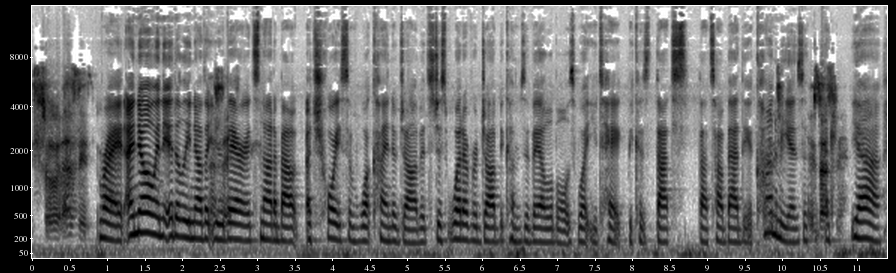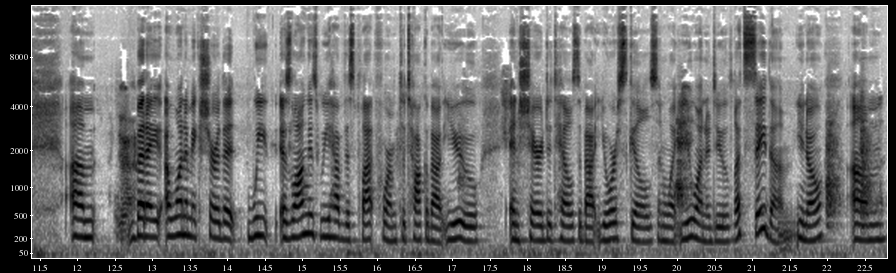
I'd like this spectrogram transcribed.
So that's it. Right. I know in Italy now that That's you're it. there, it's not about a choice of what kind of job. It's just whatever job becomes available is what you take because that's that's how bad the economy is. Exactly. Yeah. Um, Yeah. But I, I want to make sure that we, as long as we have this platform to talk about you and share details about your skills and what you want to do, let's say them. You know, um,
